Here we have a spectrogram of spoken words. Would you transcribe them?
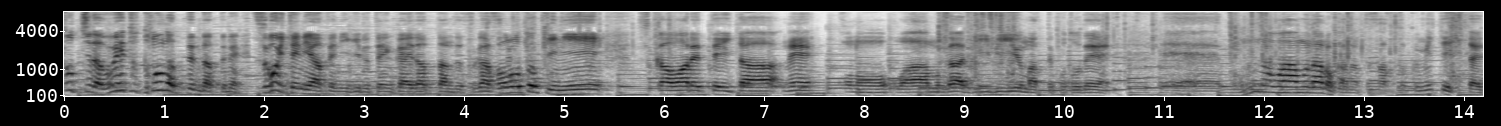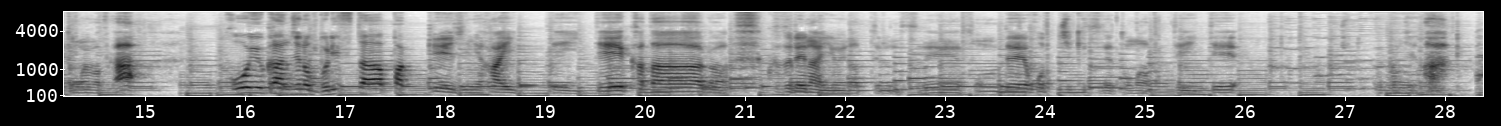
どっちだウエイトどうなってんだってねすごい手に汗握る展開だったんですがその時に使われていたねこのワームが DB ユーマってことで、えー、どんなワームなのかなって早速見ていきたいと思います。あこういう感じのブリスターパッケージに入っていて型が崩れないようになってるんですね。そんでホッチキスで止まっていて。こういう感じあは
